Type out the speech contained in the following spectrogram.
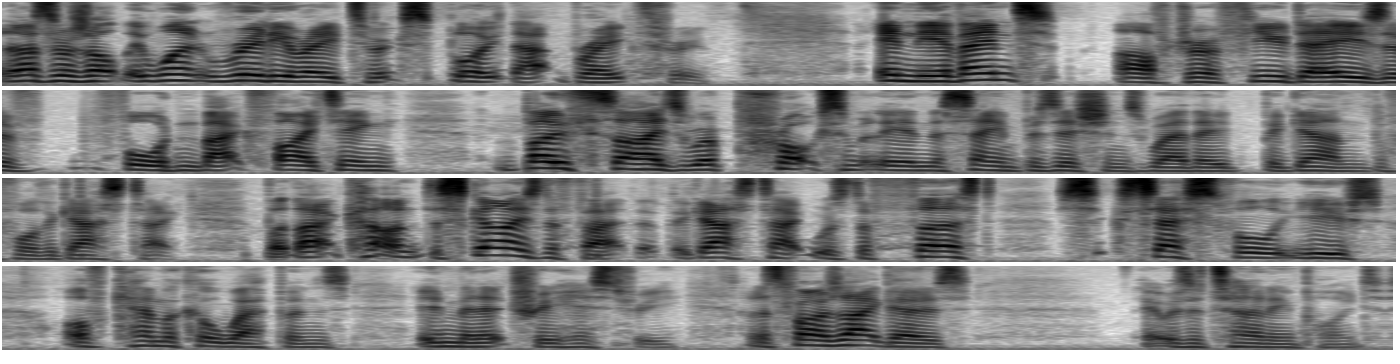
And as a result, they weren't really ready to exploit that breakthrough. In the event, after a few days of forward and back fighting, both sides were approximately in the same positions where they'd begun before the gas attack. But that can't disguise the fact that the gas attack was the first successful use of chemical weapons in military history. And as far as that goes, it was a turning point.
